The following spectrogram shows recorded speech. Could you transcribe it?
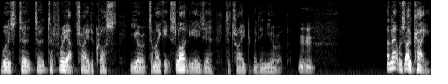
was to, to, to free up trade across Europe to make it slightly easier to trade within Europe. Mm-hmm. And that was okay.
